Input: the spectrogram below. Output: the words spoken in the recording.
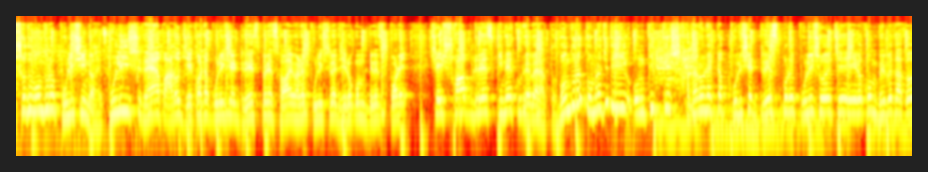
শুধু বন্ধুরা পুলিশই নয় পুলিশ র্যাব আরও যে কটা পুলিশের ড্রেস ফ্রেস হয় মানে পুলিশরা যেরকম ড্রেস পরে সেই সব ড্রেস কিনে ঘুরে বেড়াতো। বন্ধুরা, তোমরা যদি এই অঙ্কিতকে সাধারণ একটা পুলিশের ড্রেস পরে পুলিশ হয়েছে এরকম ভেবে থাকো,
